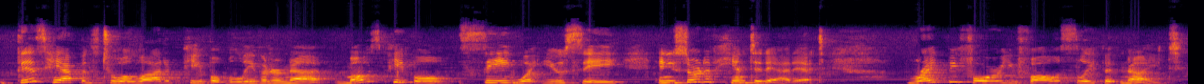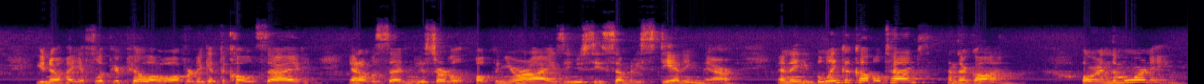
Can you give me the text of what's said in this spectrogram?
this happens to a lot of people, believe it or not. Most people see what you see, and you sort of hinted at it right before you fall asleep at night, you know how you flip your pillow over to get the cold side? And all of a sudden you sort of open your eyes and you see somebody standing there. And then you blink a couple times and they're gone. Or in the morning,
